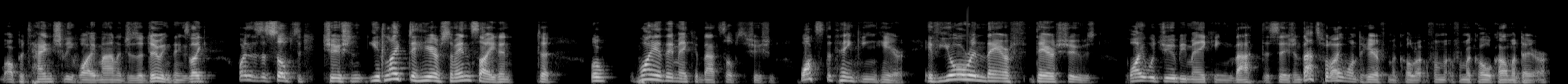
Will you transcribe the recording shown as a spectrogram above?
or potentially why managers are doing things. Like when there's a substitution, you'd like to hear some insight into, well, why are they making that substitution? What's the thinking here? If you're in their their shoes, why would you be making that decision? That's what I want to hear from a color, from from a co-commentator.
